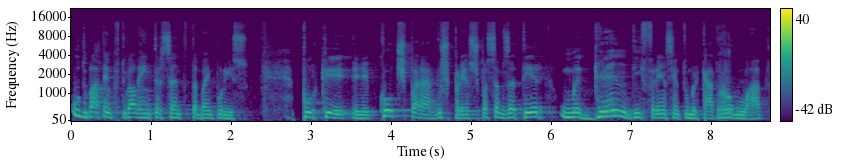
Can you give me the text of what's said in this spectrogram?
O debate em Portugal é interessante também por isso. Porque eh, com o disparar dos preços passamos a ter uma grande diferença entre o mercado regulado,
